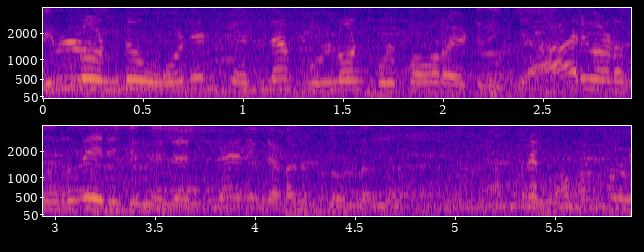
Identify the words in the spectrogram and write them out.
ഫുള്ളുണ്ട് ഓഡിയൻസ് എല്ലാം ഫുൾ ഓൺ ഫുൾ പവർ ആയിട്ട് നിൽക്കുക. ആരും അവിടെ വെറുതെ ഇരിക്കുന്നില്ല. എല്ലാവരും കിടന്നിട്ടുള്ളൂ അത്ര പവർഫുൾ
